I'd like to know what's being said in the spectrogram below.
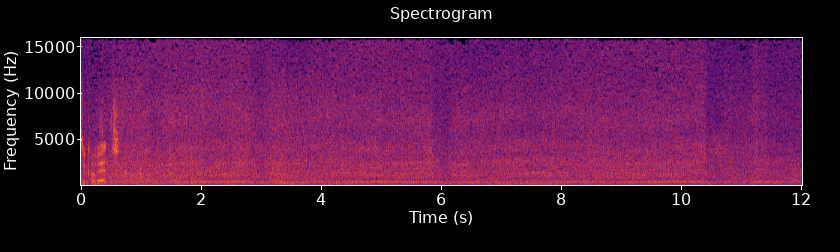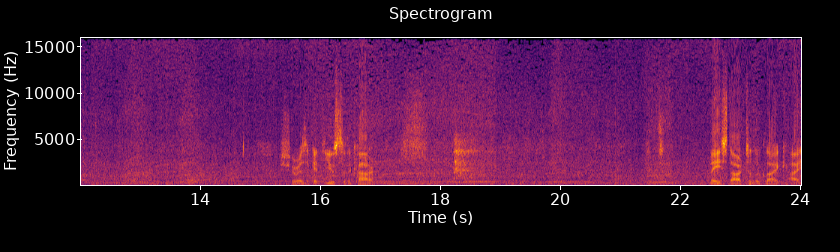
Mr. Corvette. Sure as I get used to the car, it may start to look like I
